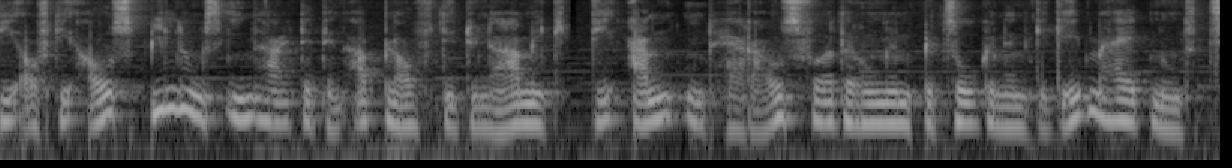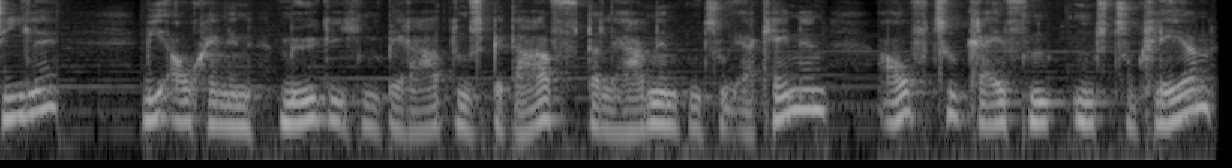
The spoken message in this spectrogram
die auf die Ausbildungsinhalte, den Ablauf, die Dynamik, die An- und Herausforderungen bezogenen Gegebenheiten und Ziele wie auch einen möglichen Beratungsbedarf der Lernenden zu erkennen, aufzugreifen und zu klären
